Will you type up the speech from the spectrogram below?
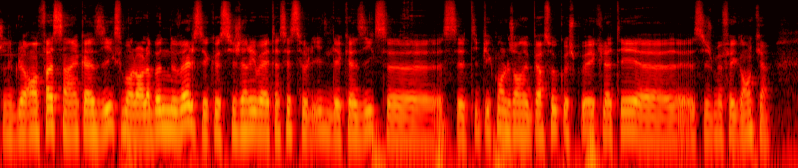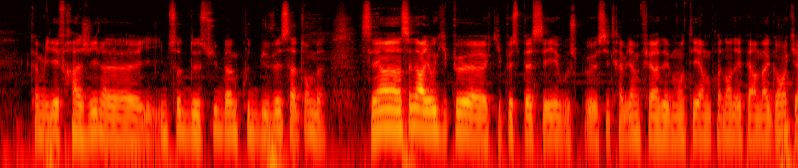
Jungler en face à un Kha'Zix. Bon alors la bonne nouvelle c'est que si j'arrive à être assez solide, les Kha'Zix euh, c'est typiquement le genre de perso que je peux éclater euh, si je me fais gank. Comme il est fragile, euh, il me saute dessus, bam, coup de buveuse, ça tombe. C'est un, scénario qui peut, qui peut se passer, où je peux aussi très bien me faire démonter en me prenant des permaganks.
